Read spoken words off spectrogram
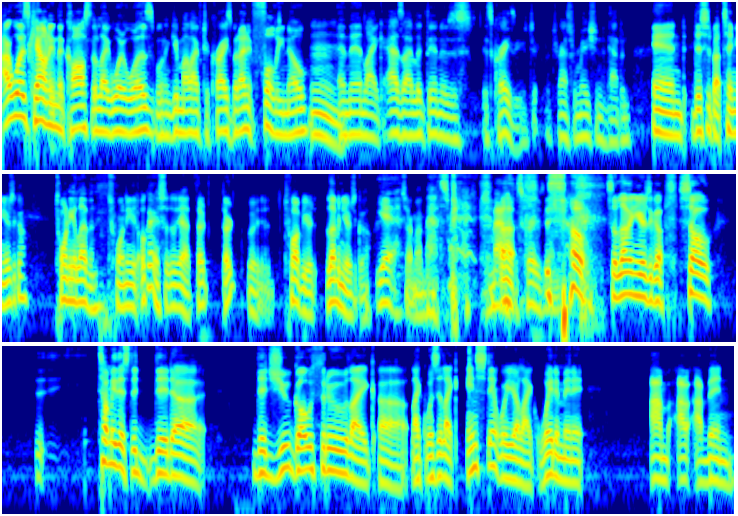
I was counting the cost of like what it was when I give my life to Christ, but I didn't fully know. Mm. And then like as I looked in, it was it's crazy. Transformation had happened. And this is about 10 years ago? 2011. 20. Okay, so yeah, third, third, uh, 12 years, 11 years ago. Yeah. Sorry, my math is bad. Math Uh, is crazy. So, so 11 years ago. So, tell me this: did did uh, did you go through like uh, like was it like instant where you're like, wait a minute, I'm I, I've been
